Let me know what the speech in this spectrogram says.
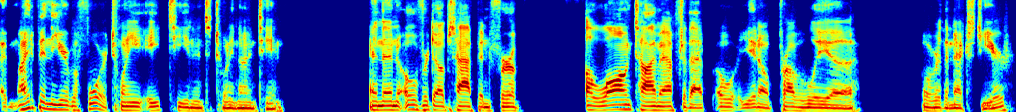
It might have been the year before, 2018 into 2019. And then overdubs happened for a a long time after that. Oh, you know, probably uh, over the next year.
